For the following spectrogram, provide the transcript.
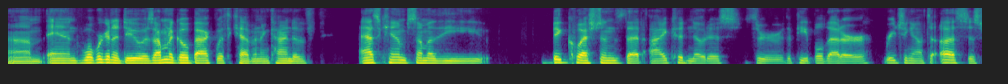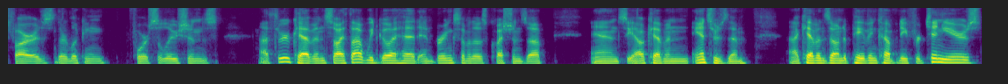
Um, and what we're going to do is I'm going to go back with Kevin and kind of ask him some of the big questions that I could notice through the people that are reaching out to us as far as they're looking for solutions uh, through Kevin. So I thought we'd go ahead and bring some of those questions up and see how Kevin answers them. Uh, Kevin's owned a paving company for 10 years.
